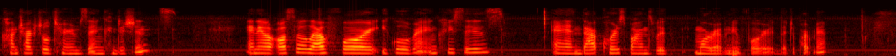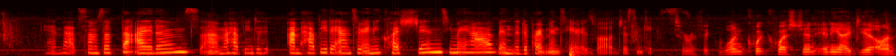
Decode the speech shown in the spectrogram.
contractual terms and conditions. And it will also allow for equal rent increases, and that corresponds with more revenue for the department. And that sums up the items. Um, I'm happy to I'm happy to answer any questions you may have, and the department's here as well, just in case. Terrific. One quick question. Any idea on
